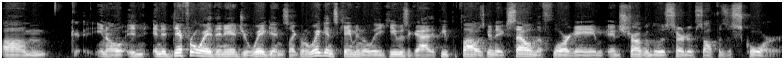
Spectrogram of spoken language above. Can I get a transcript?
Um, you know, in, in a different way than Andrew Wiggins. Like when Wiggins came in the league, he was a guy that people thought was going to excel in the floor game and struggle to assert himself as a scorer.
